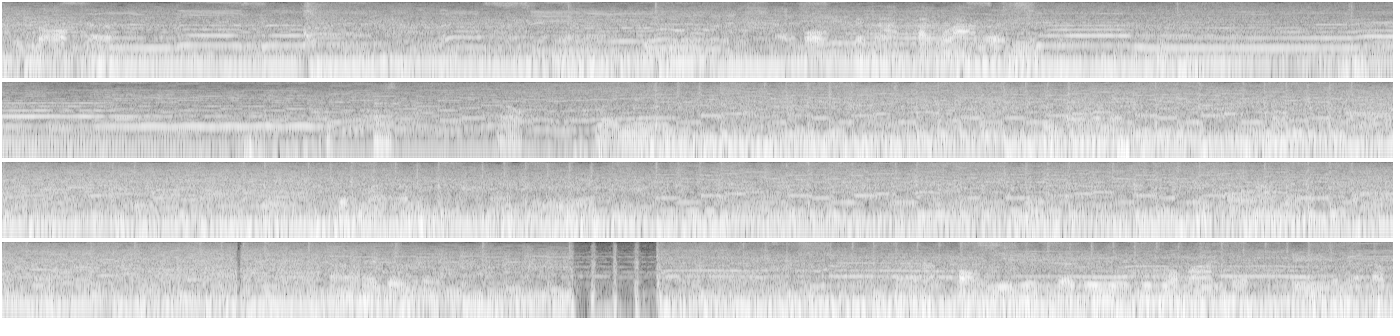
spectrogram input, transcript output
ข้างนอกนะครับ ออกไปหาทางร้านแล้วนี่เอาไม่มีอยู่ไหนกันเนี่ยเกิดมาแล้วนี่ไงทางร้านแล้วทางให้ดูเลยของยูนิตก็จะอยู่ที่ประมาณ6ปีนะครับ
